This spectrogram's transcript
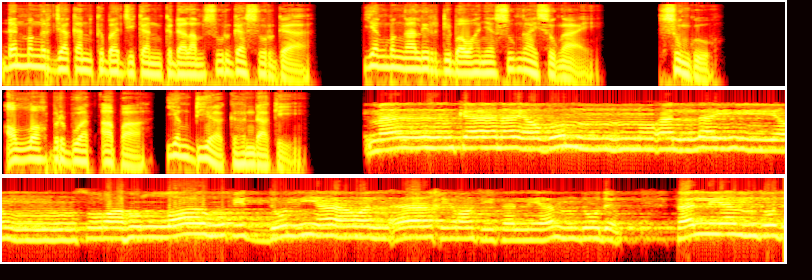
dan mengerjakan kebajikan ke dalam surga-surga yang mengalir di bawahnya sungai-sungai. Sungguh, Allah berbuat apa yang Dia kehendaki. من كان يظن أن لن ينصره الله في الدنيا والآخرة فليمدد فليمدد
